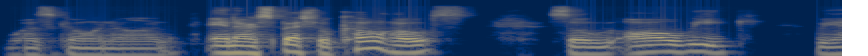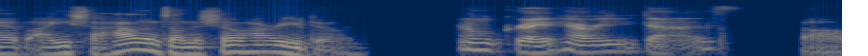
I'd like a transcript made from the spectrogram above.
What's going on? And our special co-host. So all week we have Ieshea Hollins on the show. How are you doing? I'm great. How are you guys? Uh,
